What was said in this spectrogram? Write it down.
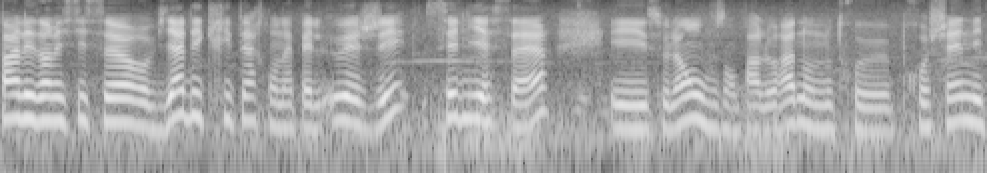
par les investisseurs via des critères qu'on appelle ESG, c'est l'ISR. Et cela, on vous en parlera dans notre prochaine épisode.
